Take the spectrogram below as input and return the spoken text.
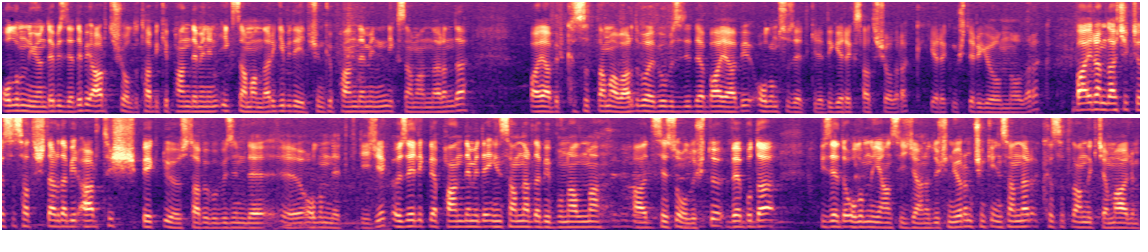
olumlu yönde bizde de bir artış oldu. Tabii ki pandeminin ilk zamanları gibi değil. Çünkü pandeminin ilk zamanlarında bayağı bir kısıtlama vardı. Bu, bu bizi de bayağı bir olumsuz etkiledi. Gerek satış olarak, gerek müşteri yoğunluğu olarak. Bayramda açıkçası satışlarda bir artış bekliyoruz. Tabii bu bizim de e, olumlu etkileyecek. Özellikle pandemide insanlarda bir bunalma hadisesi oluştu ve bu da bize de olumlu yansıyacağını düşünüyorum. Çünkü insanlar kısıtlandıkça malum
